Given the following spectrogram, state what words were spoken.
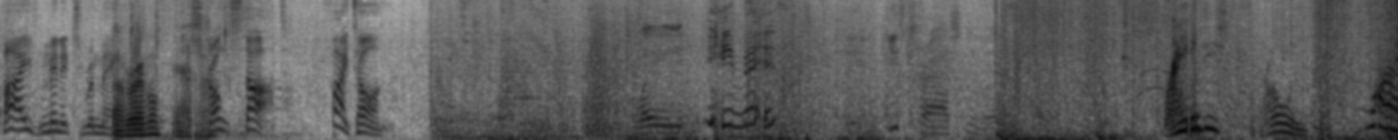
Five minutes remain. A rifle? Yeah. A uh-huh. strong start. Fight on. Blade. He missed! He's trash. He missed. Randy's throwing. Why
